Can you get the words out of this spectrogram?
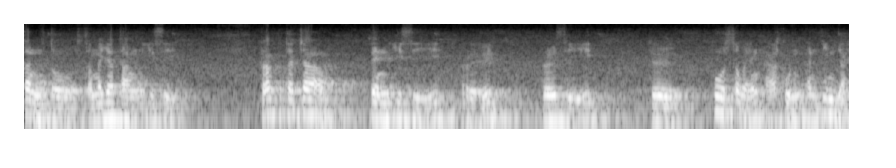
สั้นโตสมยตังอิสิ พระพุทธเจ้าเป็นอิสีหรือฤาษีคือผู้แสวงหาคุณอันยิ่งใหญ่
